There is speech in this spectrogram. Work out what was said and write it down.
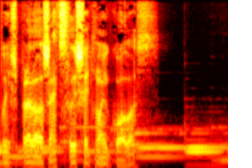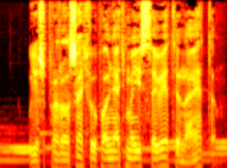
Будешь продолжать слышать мой голос. Будешь продолжать выполнять мои советы на этом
